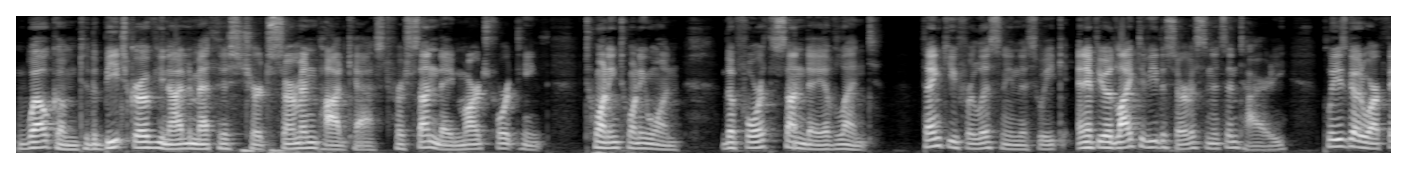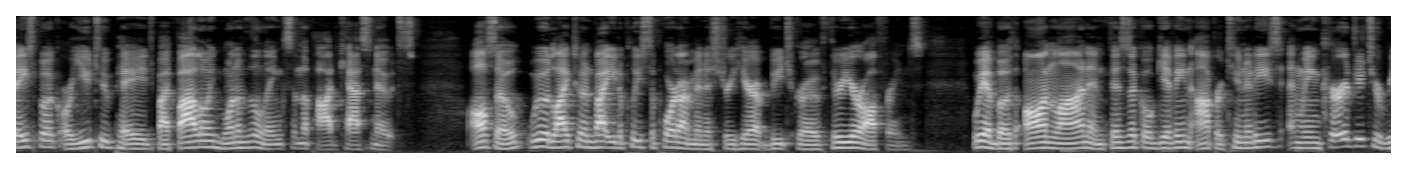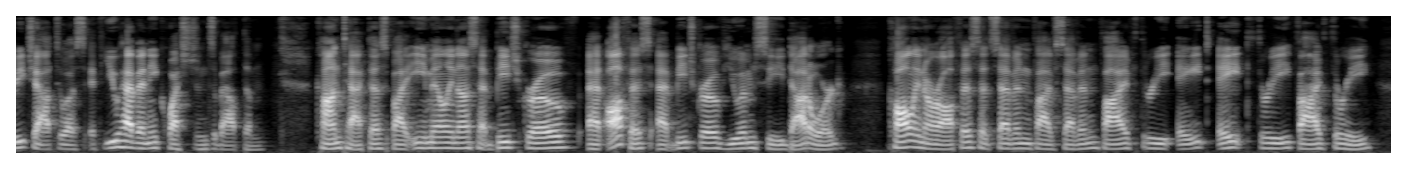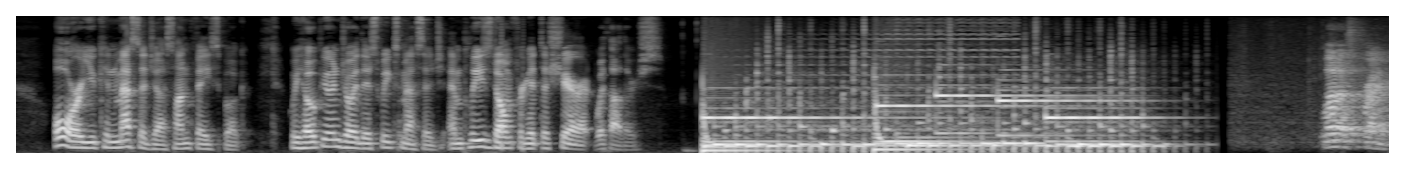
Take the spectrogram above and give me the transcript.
Welcome to the Beech Grove United Methodist Church Sermon Podcast for Sunday, March 14th, 2021, the fourth Sunday of Lent. Thank you for listening this week, and if you would like to view the service in its entirety, please go to our Facebook or YouTube page by following one of the links in the podcast notes. Also, we would like to invite you to please support our ministry here at Beech Grove through your offerings. We have both online and physical giving opportunities, and we encourage you to reach out to us if you have any questions about them. Contact us by emailing us at beechgrove at office at beechgroveumc.org, calling our office at 757 538 8353, or you can message us on Facebook. We hope you enjoyed this week's message, and please don't forget to share it with others. Let us pray.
